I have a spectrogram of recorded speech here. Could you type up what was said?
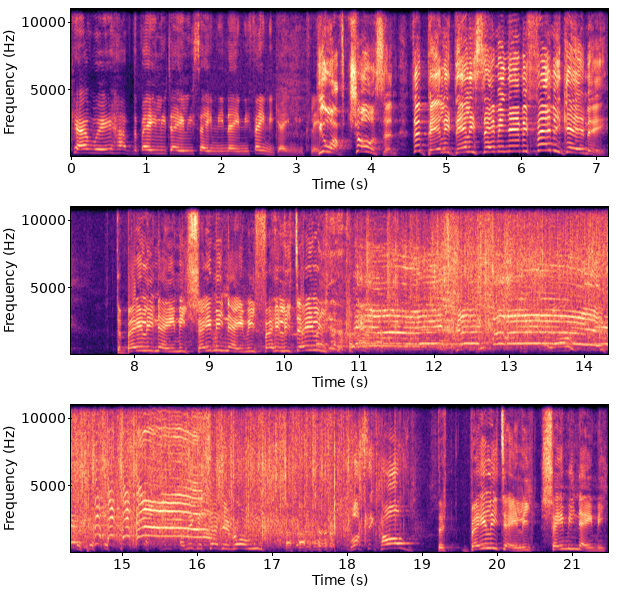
Can we have the Bailey Daily Samey Namey Famey Gamey, please? You have chosen the Bailey Daily Samey Namey Famey Gamey. The Bailey Namey, Samey Namey, Failey Daily. I think I said it wrong. What's it called? The Bailey Daily, Samey Namey,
